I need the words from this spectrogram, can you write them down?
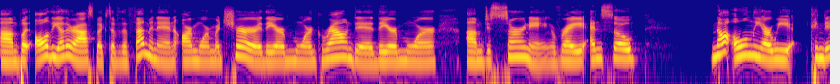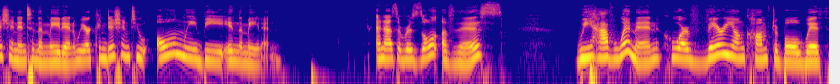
Um, but all the other aspects of the feminine are more mature, they are more grounded, they are more um, discerning, right? And so, not only are we conditioned into the maiden, we are conditioned to only be in the maiden. And as a result of this, we have women who are very uncomfortable with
